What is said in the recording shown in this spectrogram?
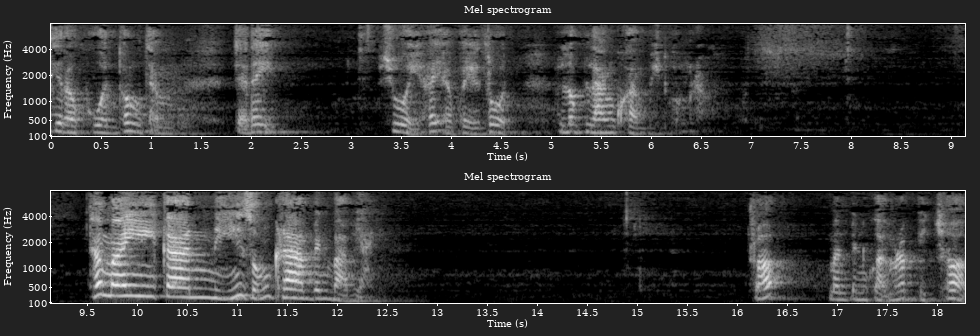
ที่เราควรท่องจำจะได้ช่วยให้อภัยโทษ ลบล้างความผิดของเราทำไมการหนีสงครามเป็นบาปใหญ่ เพราะมันเป็นความรับผิดชอบ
